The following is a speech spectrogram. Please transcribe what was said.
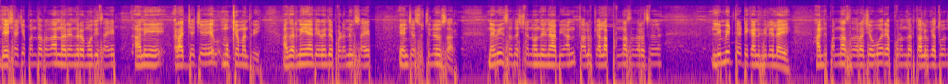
देशाचे पंतप्रधान नरेंद्र मोदी साहेब आणि राज्याचे मुख्यमंत्री आदरणीय देवेंद्र फडणवीस साहेब यांच्या सूचनेनुसार नवीन सदस्य नोंदणी अभियान तालुक्याला पन्नास हजाराचं लिमिट त्या ठिकाणी दिलेलं आहे. आणि पन्नास हजाराच्या वर या पुरंदर तालुक्यातून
